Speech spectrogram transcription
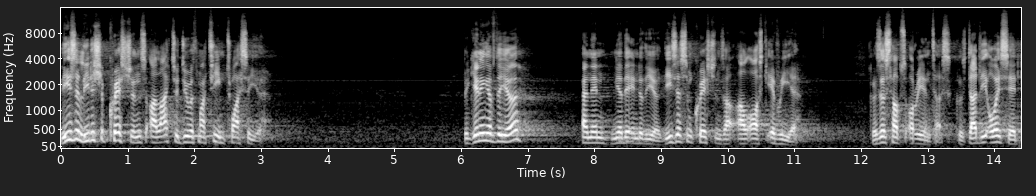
These are leadership questions I like to do with my team twice a year. Beginning of the year, and then near the end of the year. These are some questions I'll ask every year because this helps orient us. Because Dudley always said,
